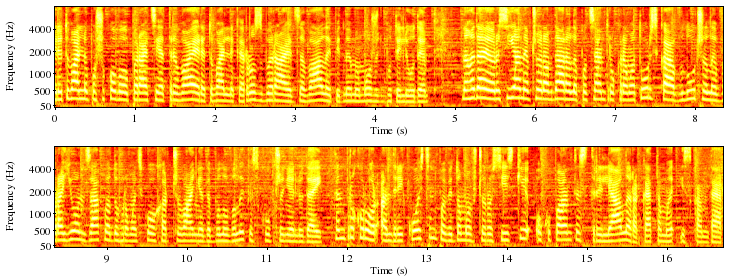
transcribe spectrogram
Рятувально-пошукова операція триває. Рятувальники розбирають завали. Під ними можуть бути люди. Нагадаю, росіяни вчора вдарили по центру Краматорська, влучили в район закладу громадського харчування, де було велике скупчення людей. Генпрокурор Андрій Костін повідомив, що російські окупанти стріляли ракетами Іскандер.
